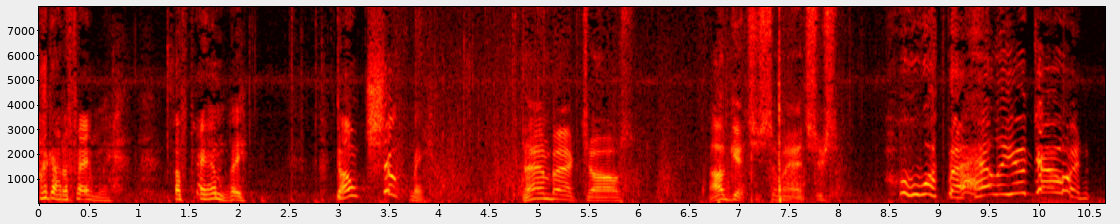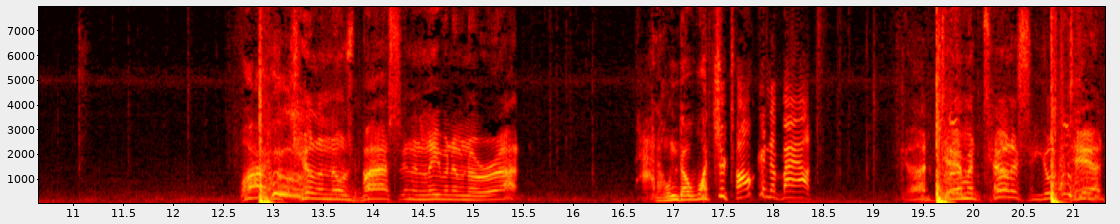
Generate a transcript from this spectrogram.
I got a family. A family. Don't shoot me. Stand back, Charles. I'll get you some answers. What the hell are you doing? Why are you killing those bison and leaving them to rot? I don't know what you're talking about. God damn it, tell us or you're dead.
